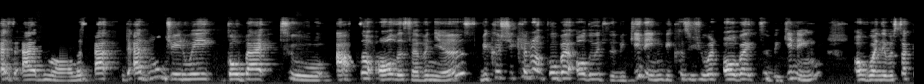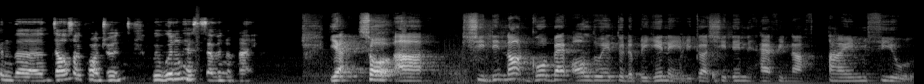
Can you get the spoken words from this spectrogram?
as admiral, does Ad- Admiral Janeway go back to after all the seven years? Because she cannot go back all the way to the beginning. Because if she went all back to the beginning of when they were stuck in the Delta Quadrant, we wouldn't have seven of nine. Yeah, so uh, she did not go back all the way to the beginning because she didn't have enough time fuel.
